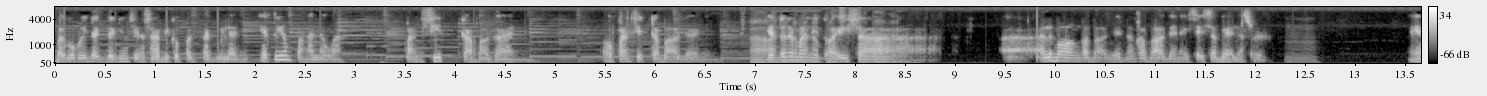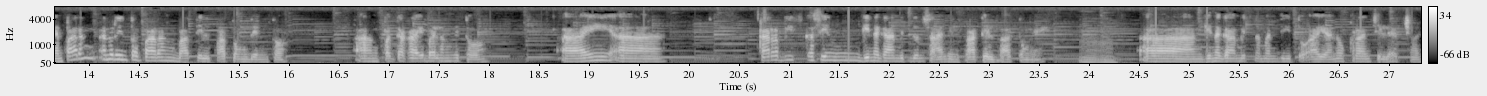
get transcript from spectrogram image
Bago ko idagdag yung sinasabi ko pag tagulan, ito yung pangalawa. Pansit Kabagan. O Pansit Kabagan. Ah, ito ano naman, ang ito ay sa, bagay? ah, alam mo ang Kabagan. Ang Kabagan ay sa Isabela, sir. Mm. Ayan, parang ano rin to, parang batil patong din to. Ang pagkakaiba lang nito ay uh, beef kasi yung ginagamit doon sa amin, batil batong eh. Mm. Ah, ang ginagamit naman dito ay ano, crunchy lechon.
